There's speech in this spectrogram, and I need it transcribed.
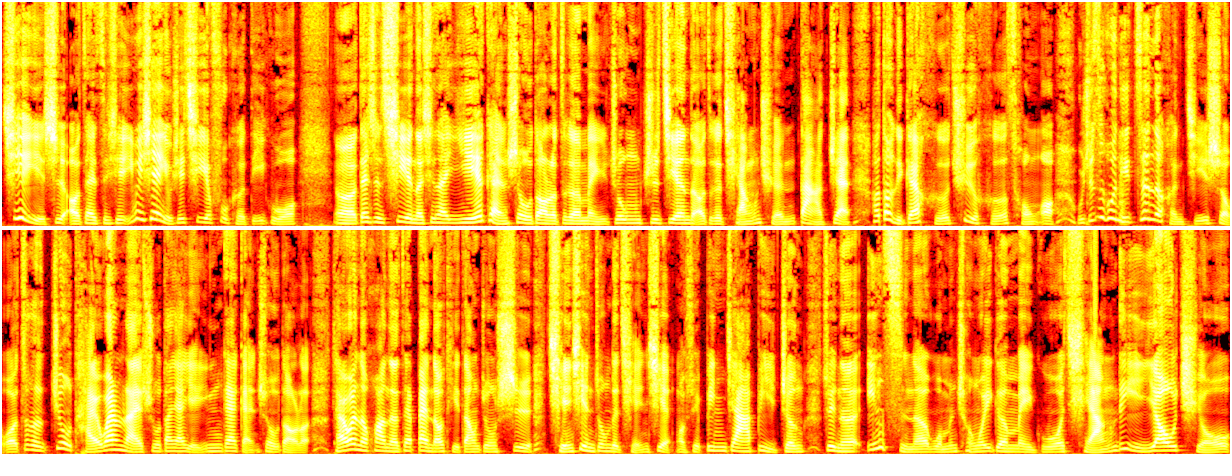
企业也是哦。在这些，因为现在有些企业富可敌国，呃，但是企业呢，现在也感受到了这个美中之间的这个强权大战，它到底该何去何从哦？我觉得这个问题真的很棘手哦。这个就台湾来说，大家也应该感受到了。台湾的话呢，在半导体当中是前线中的前线哦，所以兵家必争。所以呢，因此呢，我们成为一个美国强力要求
